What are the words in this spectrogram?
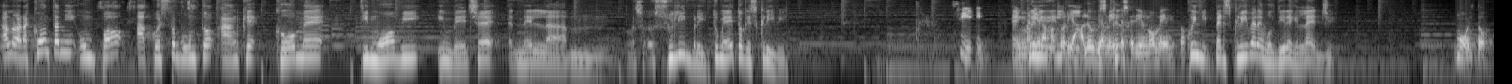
Allora, raccontami un po' a questo punto anche come ti muovi invece nel, um, su, sui libri. Tu mi hai detto che scrivi. Sì, eh, in maniera amatoriale ovviamente scri- per il momento. Quindi per scrivere vuol dire che leggi. Molto.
